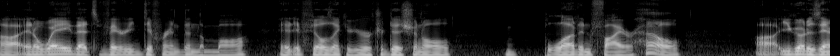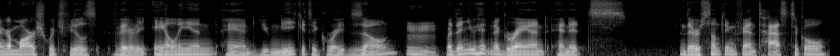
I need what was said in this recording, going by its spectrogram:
Uh, in a way that's very different than the maw. It, it feels like your traditional blood and fire hell uh, you go to Zangarmarsh, which feels very alien and unique. It's a great zone. Mm-hmm. But then you hit Nagrand, and it's there's something fantastical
